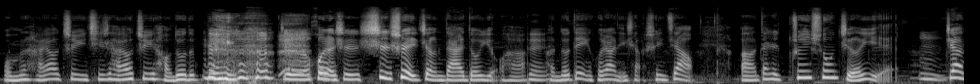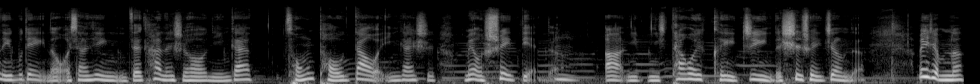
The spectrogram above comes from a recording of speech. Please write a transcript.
我们还要治愈，其实还要治愈好多的病，就是或者是嗜睡症，大家都有哈。对，很多电影会让你想睡觉，啊，但是《追凶者也》嗯这样的一部电影呢，我相信你在看的时候，你应该从头到尾应该是没有睡点的，嗯啊，你你他会可以治愈你的嗜睡症的。为什么呢？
